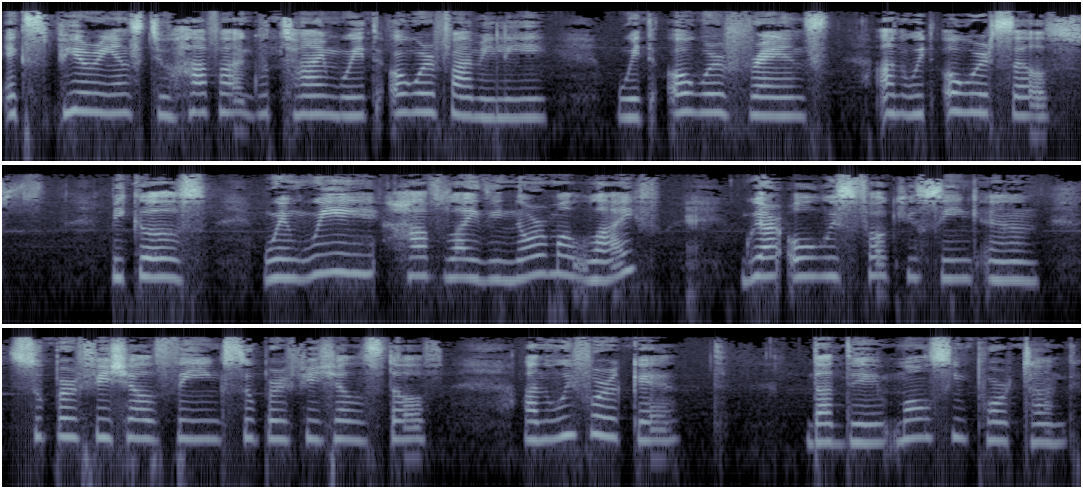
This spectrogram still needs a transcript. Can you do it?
experience, to have a good time with our family, with our friends, and with ourselves. Because when we have like the normal life, we are always focusing on superficial things, superficial stuff, and we forget that the most important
